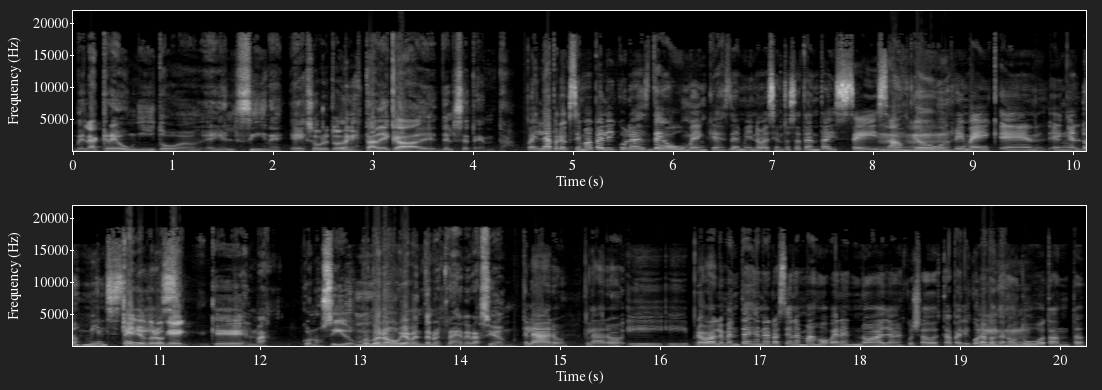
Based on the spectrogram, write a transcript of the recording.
¿verdad? Creó un hito en, en el cine, sobre todo en esta década de- del 70. Pues la próxima película es The Omen, que es de 1976, Ujú. aunque hubo un remake en, en el 2006. Que yo creo que, que es el más conocido. Pues bueno, obviamente nuestra generación. Claro, claro. Y, y probablemente generaciones más jóvenes no hayan escuchado esta película porque no tuvo tanto.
